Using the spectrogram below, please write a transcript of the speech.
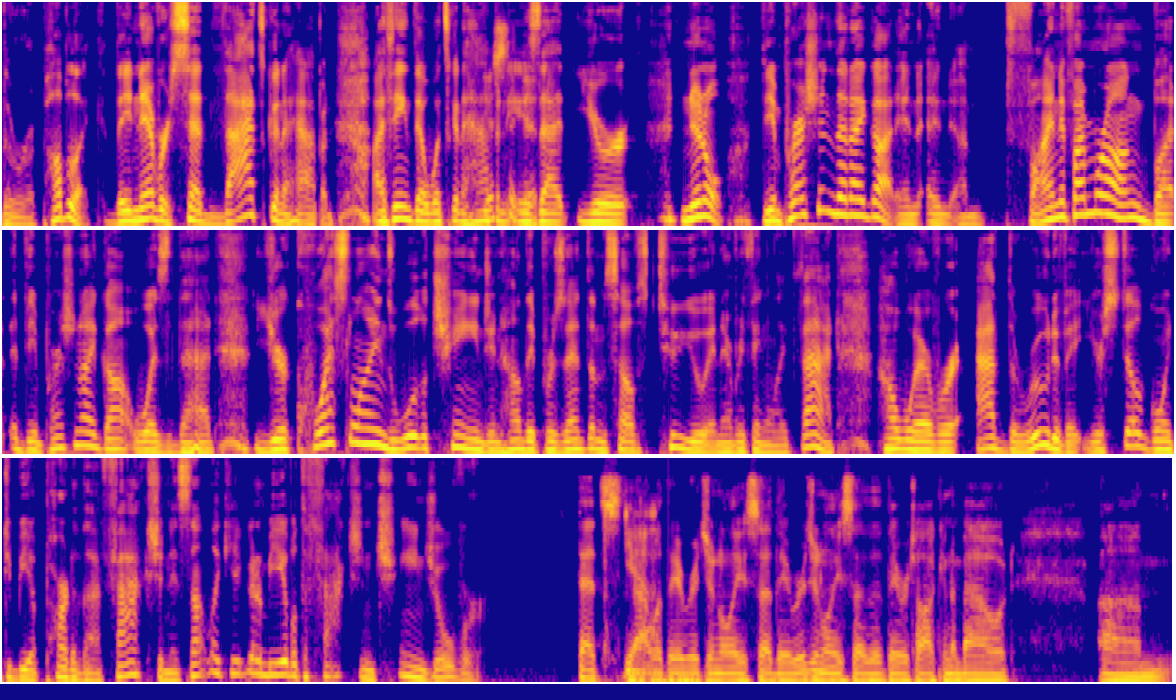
the Republic. They never said that's going to happen. I think that what's going to happen yes, is did. that you're no, no. The impression that I got, and and I'm fine if I'm wrong, but the impression I got was that your quest lines will change in how they present themselves to you and everything like that. However, at the root of it, you're still going to be a part of that faction. It's not like you're going to be able to faction change over. That's yeah. not what they originally said. They originally said that they were talking about um,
